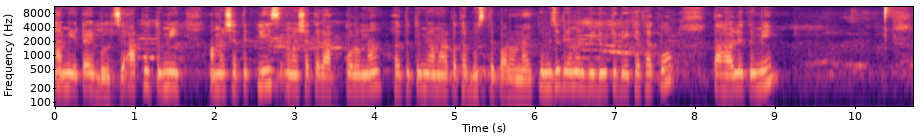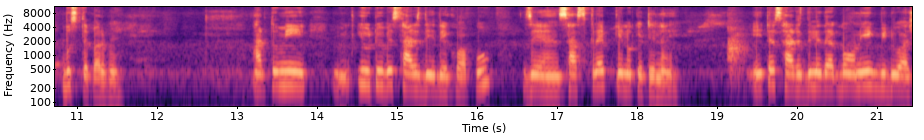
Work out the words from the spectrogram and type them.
আমি এটাই বলছি, আপু, তুমি আমার সাথে প্লিজ আমার সাথে রাগ করো না। হয়তো তুমি আমার কথা বুঝতে পারো নাই। তুমি যদি আমার ভিডিওটি দেখে থাকো, তাহলে তুমি বুঝতে পারবে। আর তুমি ইউটিউবে সার্চ দিয়ে দেখো, আপু, যে সাবস্ক্রাইব কেন কেটে নেয় এটা সার্চ দিলে দেখবা অনেক ভিডিও আস,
